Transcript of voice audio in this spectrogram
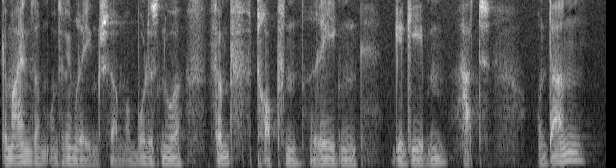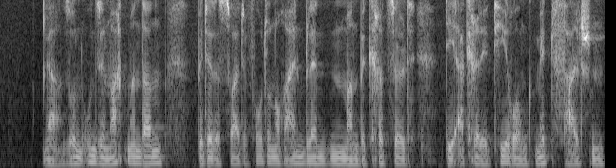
gemeinsam unter dem Regenschirm, obwohl es nur fünf Tropfen Regen gegeben hat. Und dann ja, so einen Unsinn macht man dann. Bitte das zweite Foto noch einblenden. Man bekritzelt die Akkreditierung mit falschen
